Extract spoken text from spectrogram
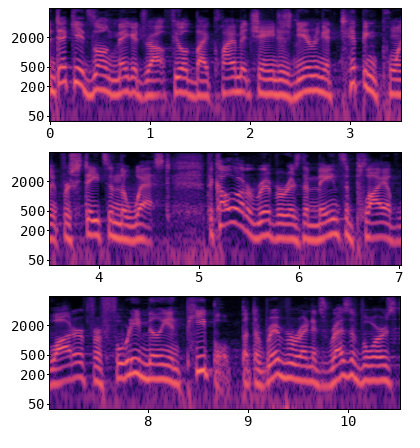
A decades-long mega drought fueled by climate change is nearing a tipping point for states in the West. The Colorado River is the main supply of water for 40 million people, but the river and its reservoirs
